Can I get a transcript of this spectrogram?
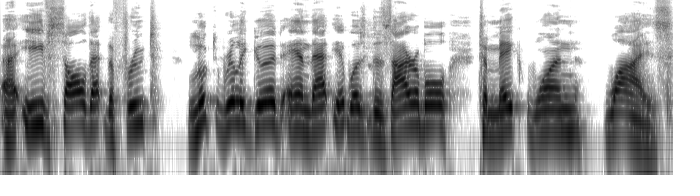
uh, Eve saw that the fruit looked really good and that it was desirable to make one wise.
